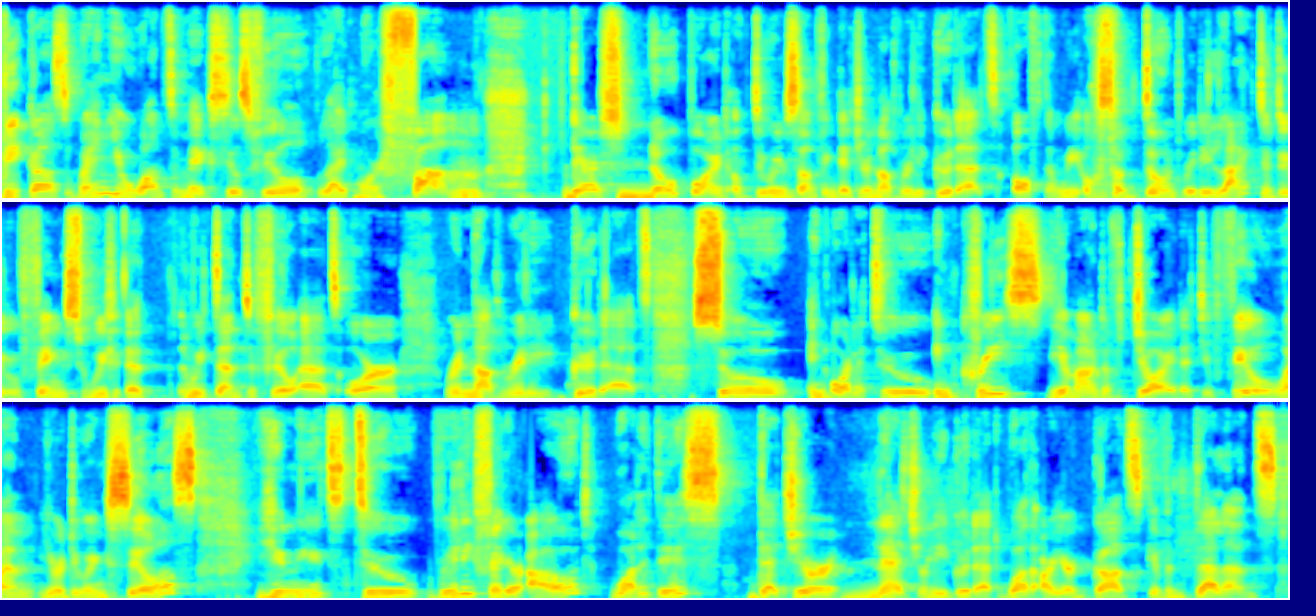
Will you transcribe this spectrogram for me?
Because when you want to make sales feel like more fun, there's no point of doing something that you're not really good at. Often we also don't really like to do things we, uh, we tend to fail at or we're not really good at. So in order to increase the amount of joy that you feel when you're doing sales, you need to really figure out what it is that you're naturally good at. What are your God's given talents?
